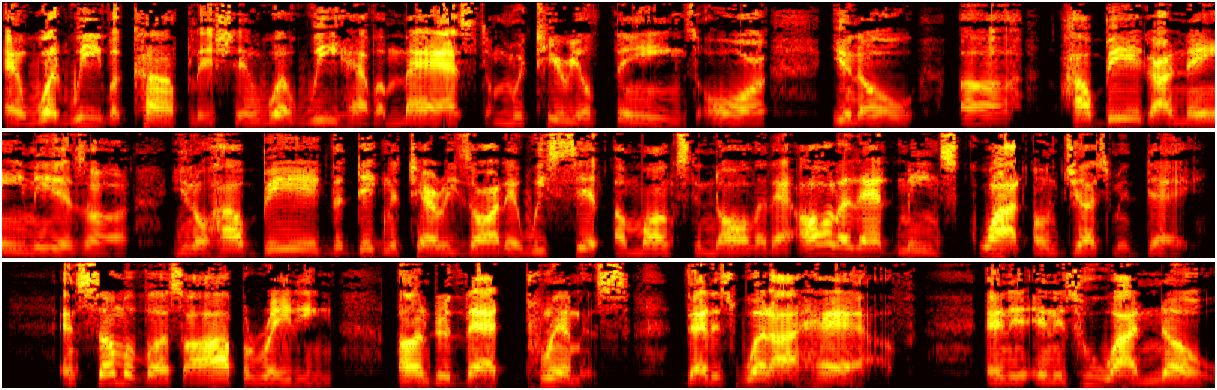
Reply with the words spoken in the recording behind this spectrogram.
and what we've accomplished and what we have amassed, material things or, you know, uh, how big our name is or, you know, how big the dignitaries are that we sit amongst and all of that. All of that means squat on judgment day. And some of us are operating under that premise that it's what I have and, it, and it's who I know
